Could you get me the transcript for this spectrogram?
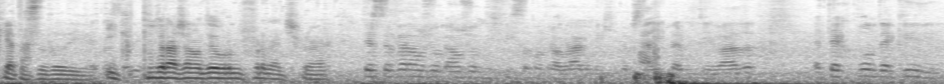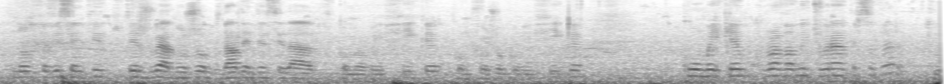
Que é a taça da Liga. E que poderá já não ter o Bruno Fernandes, não é? Terça-feira é um jogo, é um jogo difícil contra o Braga, uma equipa que está hiper motivada. Até que ponto é que não fazia sentido ter jogado um jogo de alta intensidade como é o Benfica, como foi o jogo com o Benfica, com o meio campo que provavelmente jogará na terça-feira? Tu,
